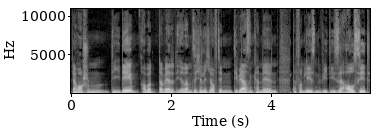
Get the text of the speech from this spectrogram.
wir haben auch schon die Idee, aber da werdet ihr dann sicherlich auf den diversen Kanälen davon lesen, wie diese aussieht.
